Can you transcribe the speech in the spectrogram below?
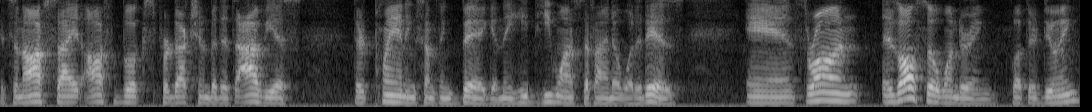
it's an off-site, off-books production, but it's obvious they're planning something big, and they, he he wants to find out what it is. And Thrawn is also wondering what they're doing.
